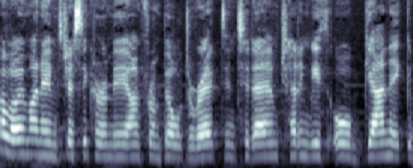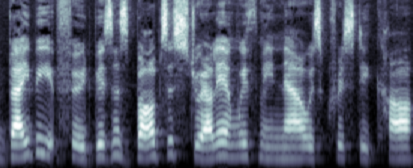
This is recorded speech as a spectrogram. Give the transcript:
Hello, my name's Jessica Amir. I'm from Bell Direct, and today I'm chatting with organic baby food business Bubs Australia. And with me now is Kristy Carr,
